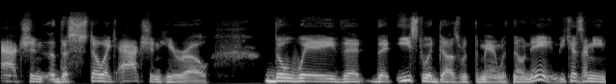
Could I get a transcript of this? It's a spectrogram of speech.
action, the stoic action hero, the way that that Eastwood does with the Man with No Name. Because I mean,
